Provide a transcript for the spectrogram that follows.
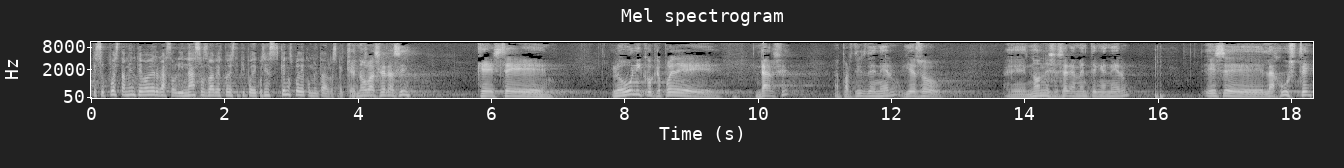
que supuestamente va a haber gasolinazos, va a haber todo este tipo de cuestiones. ¿Qué nos puede comentar al respecto? Que no va a ser así. Que este, lo único que puede darse a partir de enero, y eso eh, no necesariamente en enero, es eh, el ajuste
